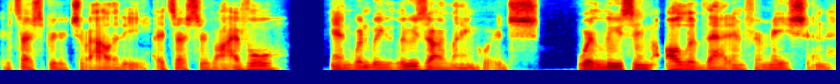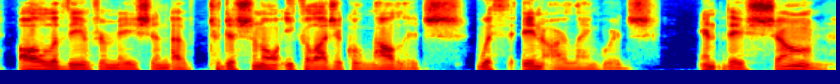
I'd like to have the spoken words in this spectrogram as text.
it's our spirituality it's our survival. And when we lose our language we're losing all of that information all of the information of traditional ecological knowledge within our language. And they've shown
